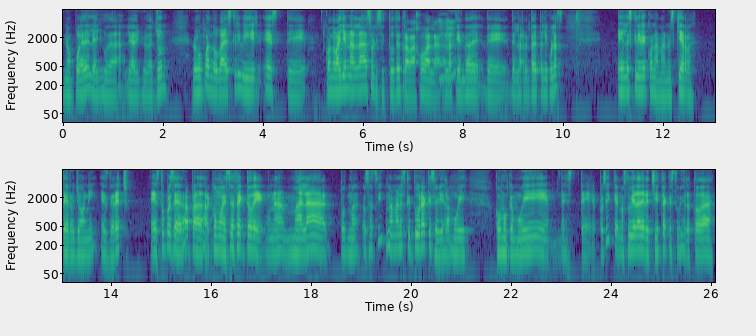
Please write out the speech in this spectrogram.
y no puede, le ayuda, le ayuda a June. Luego cuando va a escribir, este, cuando va a llenar la solicitud de trabajo a la, a la Ujú. tienda de, de- de la renta de películas, él escribe con la mano izquierda, pero Johnny es derecho. Esto pues era para dar como ese efecto de una mala pues, o sea, sí, una mala escritura que se viera muy, como que muy, este, pues sí, que no estuviera derechita, que estuviera toda,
